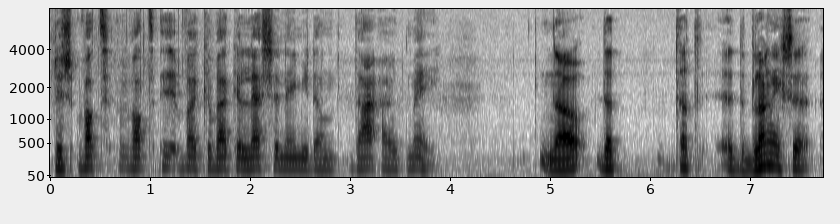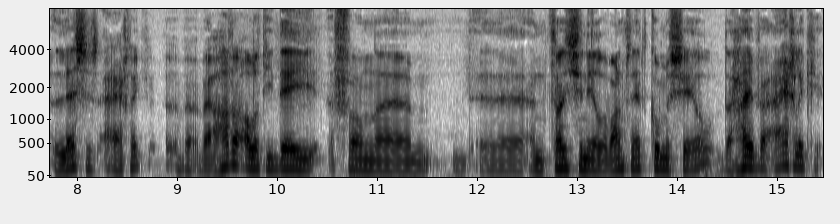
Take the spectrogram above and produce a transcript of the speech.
Dus wat, wat, welke, welke lessen neem je dan daaruit mee? Nou, dat, dat, de belangrijkste les is eigenlijk, wij hadden al het idee van uh, een traditioneel warmtenet, commercieel. Daar hebben we eigenlijk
